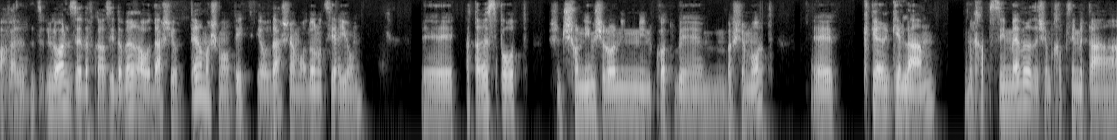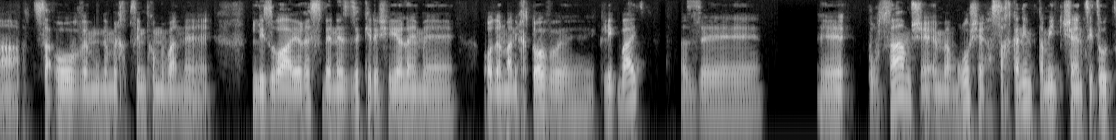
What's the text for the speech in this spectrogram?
אבל לא על זה דווקא רציתי לדבר, ההודעה שיותר משמעותית, היא ההודעה שהמועדון הוציא היום. אה, אתרי ספורט שונים שלא ננקוט בשמות, כהרגלם, מחפשים, מעבר לזה שהם מחפשים את הצהוב, הם גם מחפשים כמובן לזרוע הרס ונזק כדי שיהיה להם אה, עוד על מה לכתוב, click אה, bait. אז אה, פורסם שהם אמרו שהשחקנים תמיד כשאין ציטוט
